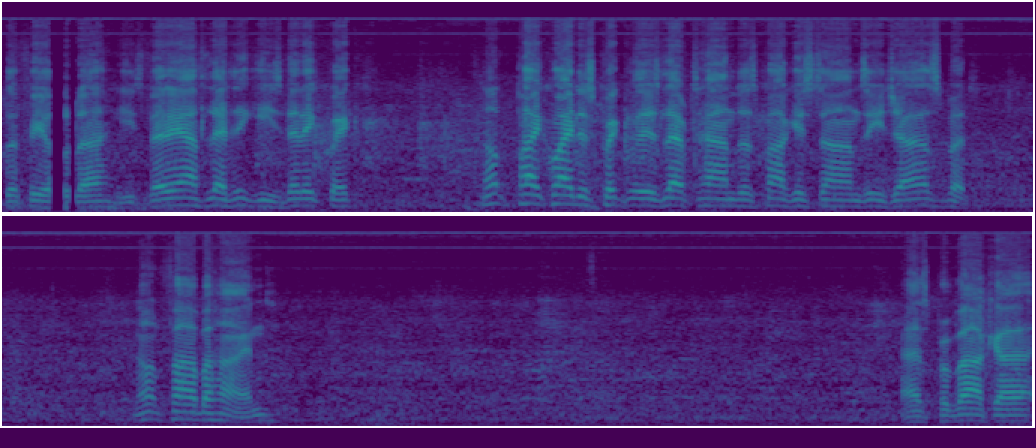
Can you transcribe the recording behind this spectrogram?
The fielder, he's very athletic, he's very quick. Not quite as quick with his left hand as Pakistan's Ijaz, but not far behind. As Prabhakar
